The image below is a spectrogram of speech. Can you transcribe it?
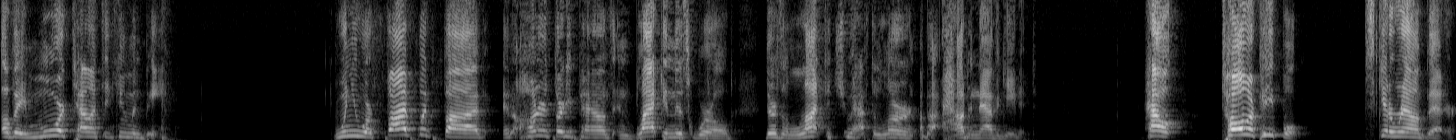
of a more talented human being. When you are five foot five and 130 pounds and black in this world, there's a lot that you have to learn about how to navigate it. How taller people get around better.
